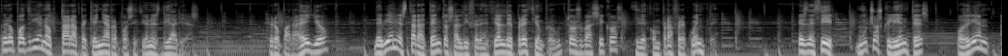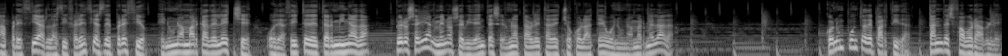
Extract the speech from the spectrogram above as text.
pero podrían optar a pequeñas reposiciones diarias. Pero para ello, debían estar atentos al diferencial de precio en productos básicos y de compra frecuente. Es decir, muchos clientes podrían apreciar las diferencias de precio en una marca de leche o de aceite determinada, pero serían menos evidentes en una tableta de chocolate o en una mermelada. Con un punto de partida tan desfavorable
